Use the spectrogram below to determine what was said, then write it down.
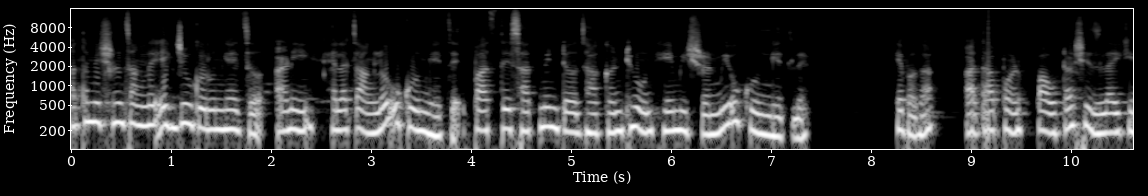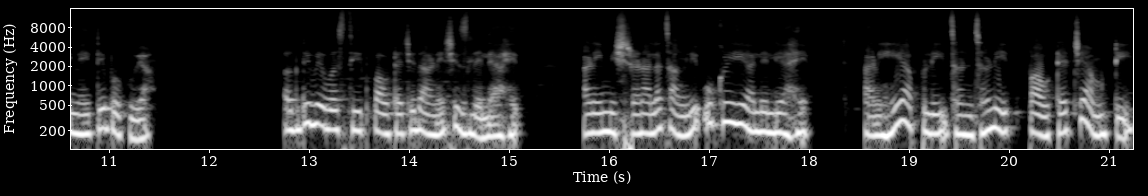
आता मिश्रण चांगलं एकजीव करून घ्यायचं आणि ह्याला चांगलं उकळून घ्यायचंय. पाच ते सात मिनटं झाकण ठेवून हे मिश्रण मी उकळून घेतले हे बघा आता आपण पावटा शिजलाय की नाही ते बघूया. अगदी व्यवस्थित पावट्याचे दाणे शिजलेले आहेत. आणि मिश्रणाला चांगली उकळीही आलेली आहे. आणि ही आपली झणझणीत पावट्याची आमटी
